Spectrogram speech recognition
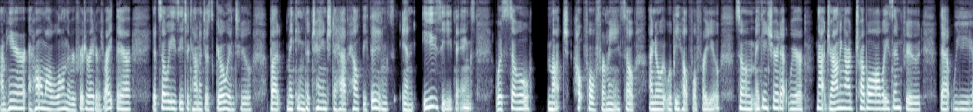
I'm here at home all alone. The refrigerator is right there. It's so easy to kind of just go into, but making the change to have healthy things and easy things was so much helpful for me. So I know it will be helpful for you. So making sure that we're not drowning our trouble always in food, that we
